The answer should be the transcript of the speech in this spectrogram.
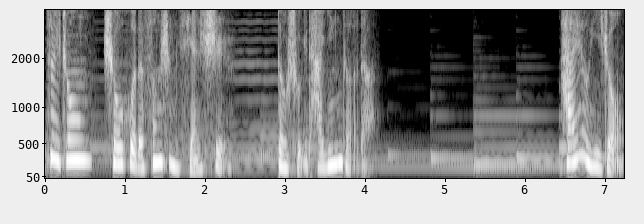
最终收获的丰盛闲事，都属于他应得的。还有一种，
